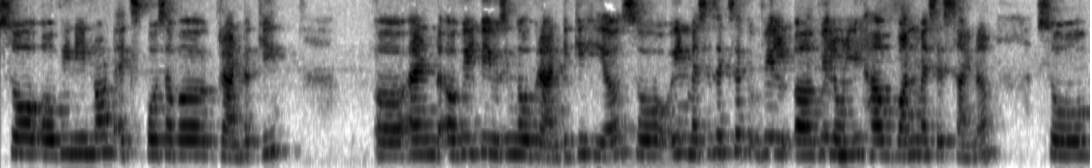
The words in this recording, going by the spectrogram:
So we need not expose our grantor key. Uh, and uh, we'll be using our grantee key here. So in message exec, we'll uh, we'll only have one message signer. So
